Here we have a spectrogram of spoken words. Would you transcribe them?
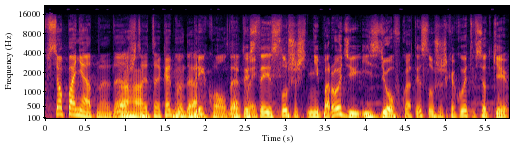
все понятно, да, Ага. что это как Ну бы да. прикол да, то такой. есть ты слушаешь не пародию и издевку, а ты слушаешь какое-то все-таки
